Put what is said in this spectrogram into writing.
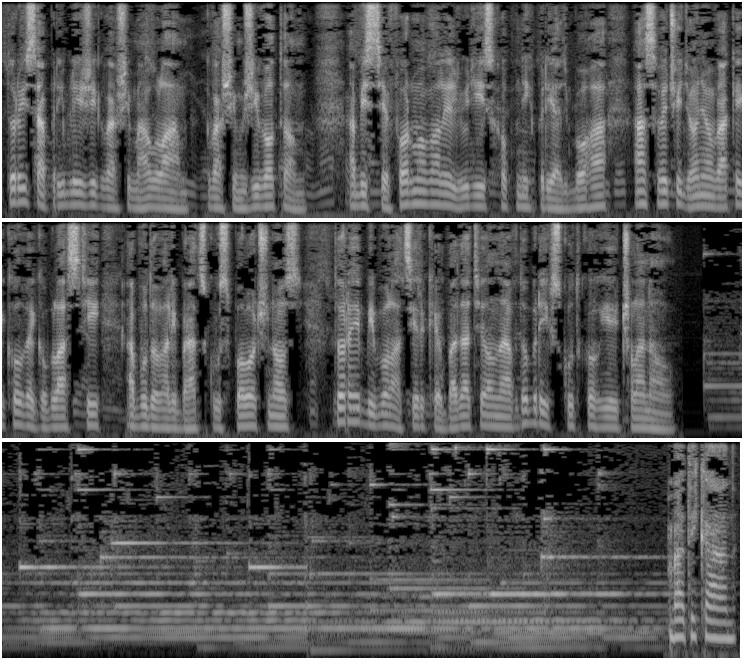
ktorý sa priblíži k vašim aulám, k vašim životom, aby ste formovali ľudí schopných prijať Boha a svedčiť o ňom v akejkoľvek oblasti a budovali bratskú spoločnosť, ktorej by bola cirkev badateľná v dobrých skutkoch jej členov. Vatikán.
